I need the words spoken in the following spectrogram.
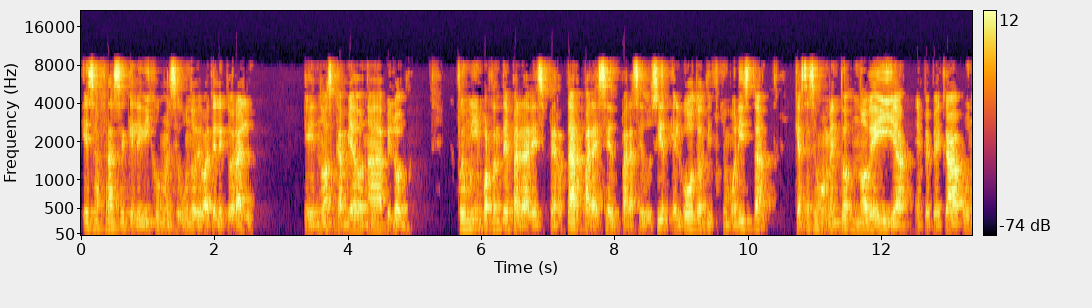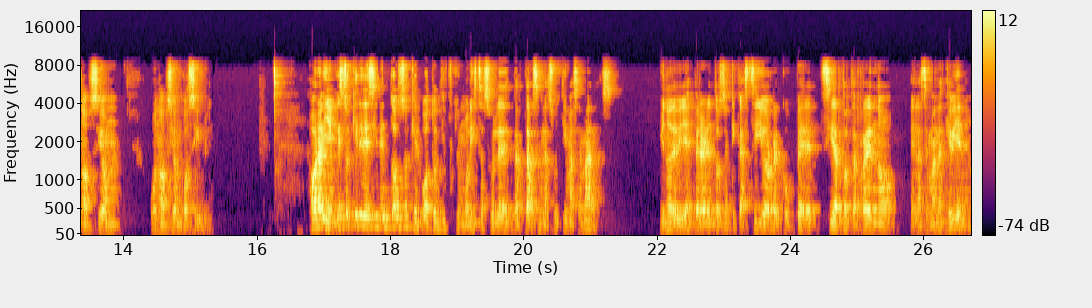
esa frase que le dijo en el segundo debate electoral, eh, no has cambiado nada, pelón fue muy importante para despertar, para, seducir el voto antifujimorista que hasta ese momento no veía en PPK una opción, una opción posible. Ahora bien, esto quiere decir entonces que el voto antifujimorista suele despertarse en las últimas semanas. Y uno debería esperar entonces que Castillo recupere cierto terreno en las semanas que vienen.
